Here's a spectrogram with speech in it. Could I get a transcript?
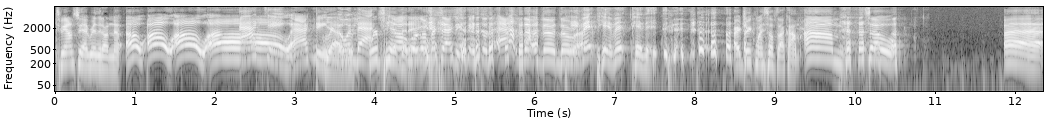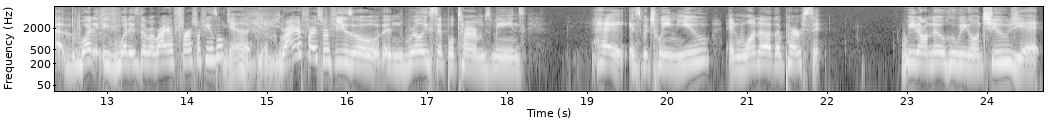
To be honest with you, I really don't know. Oh, oh, oh, oh, Acting. acting. We're Yeah, going we're- back. we're So pivoting. we're going back to acting. Okay, so the act- the the, the, pivot, pivot, pivot. I drinkmyself.com. Um, so, uh, what what is the right of first refusal? Yeah, y- y- Right of first refusal, in really simple terms, means, hey, it's between you and one other person. We don't know who we're gonna choose yet,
